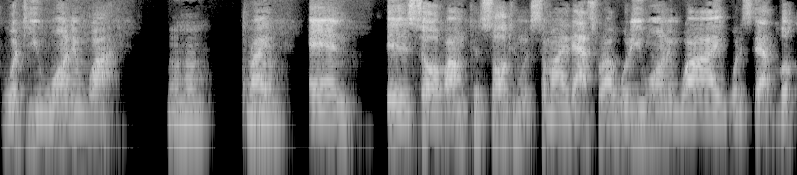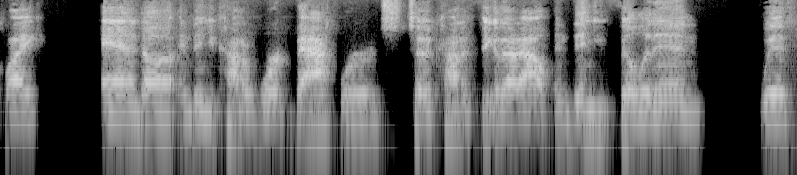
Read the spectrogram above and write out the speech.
what do you want and why mm-hmm. right? Mm-hmm. And is so if I'm consulting with somebody, that's what I, what do you want and why? What does that look like? And uh, and then you kind of work backwards to kind of figure that out, and then you fill it in with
